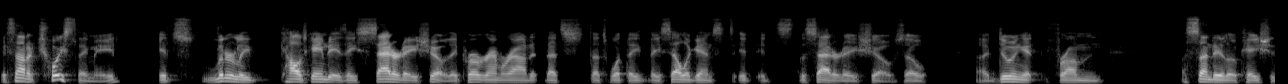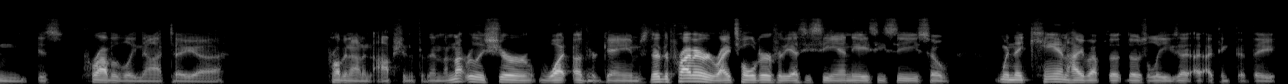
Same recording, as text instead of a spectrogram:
it's not a choice they made. It's literally college game day is a Saturday show. They program around it. That's that's what they they sell against. It, it's the Saturday show. So uh, doing it from a Sunday location is probably not a uh, probably not an option for them. I'm not really sure what other games. They're the primary rights holder for the SEC and the ACC. So when they can hype up the, those leagues, I, I, think that they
